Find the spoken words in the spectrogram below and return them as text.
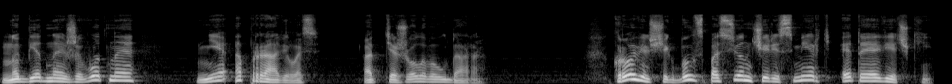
но бедное животное не оправилось от тяжелого удара. Кровельщик был спасен через смерть этой овечки.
